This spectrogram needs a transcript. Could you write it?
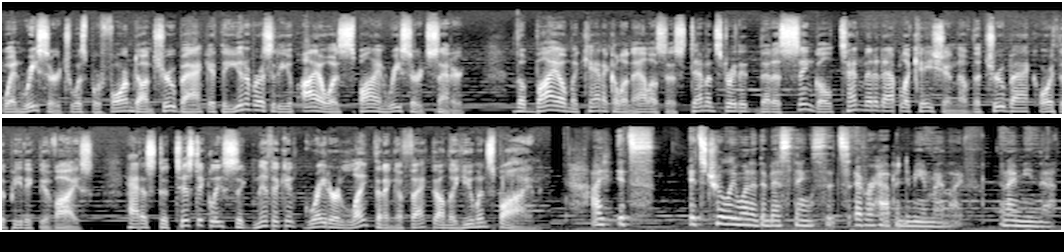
When research was performed on TrueBack at the University of Iowa's Spine Research Center, the biomechanical analysis demonstrated that a single 10 minute application of the TrueBack orthopedic device had a statistically significant greater lengthening effect on the human spine. I, it's, it's truly one of the best things that's ever happened to me in my life, and I mean that.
